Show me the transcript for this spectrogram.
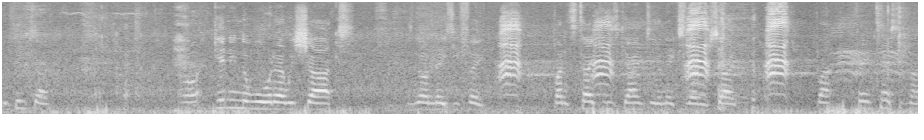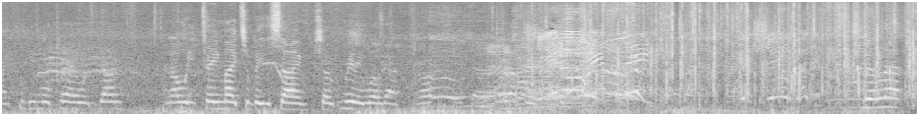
You think so? All right, getting in the water with sharks is not an easy feat, but it's taken his game to the next level. So, but fantastic, mate. Couldn't be more proud of what you've done, and all your teammates will be the same. So, really well done. All right? Done. Well, uh,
